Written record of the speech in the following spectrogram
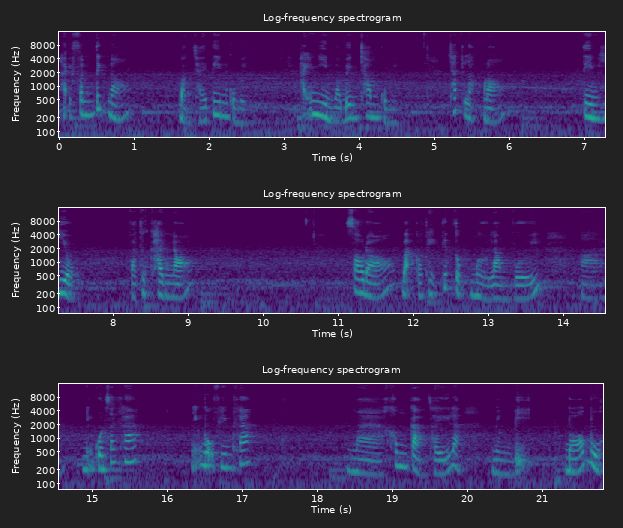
Hãy phân tích nó bằng trái tim của mình. Hãy nhìn vào bên trong của mình chắt lọc nó tìm hiểu và thực hành nó. Sau đó bạn có thể tiếp tục mở lòng với à, những cuốn sách khác những bộ phim khác mà không cảm thấy là mình bị bó buộc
